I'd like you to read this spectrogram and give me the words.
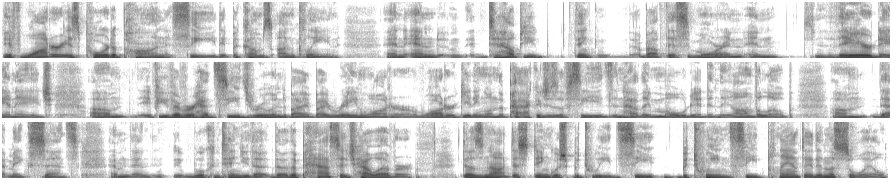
if water is poured upon seed, it becomes unclean and and to help you think about this more in in their day and age. Um, if you've ever had seeds ruined by by rainwater or water getting on the packages of seeds and how they molded in the envelope, um, that makes sense. And, and we'll continue the, the the passage, however, does not distinguish between seed, between seed planted in the soil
